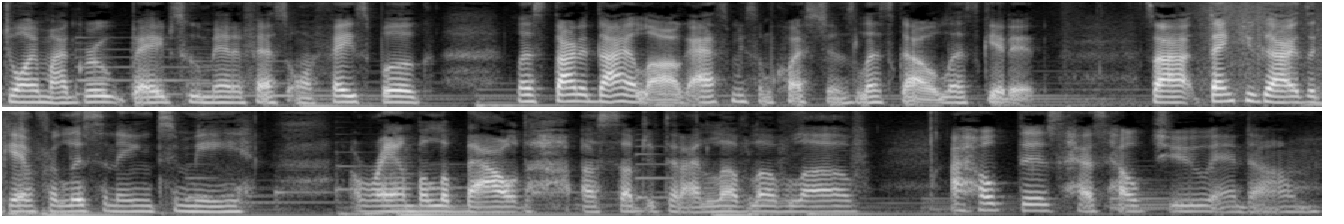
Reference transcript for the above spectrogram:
Join my group, Babes Who Manifest, on Facebook. Let's start a dialogue. Ask me some questions. Let's go. Let's get it. So, I thank you guys again for listening to me ramble about a subject that I love, love, love. I hope this has helped you and, um,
